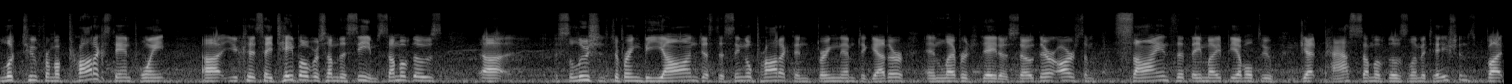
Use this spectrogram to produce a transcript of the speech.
look to, from a product standpoint, uh, you could say tape over some of the seams. Some of those uh, solutions to bring beyond just a single product and bring them together and leverage data. So there are some signs that they might be able to get past some of those limitations, but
